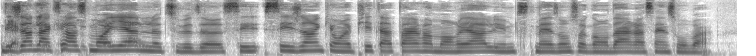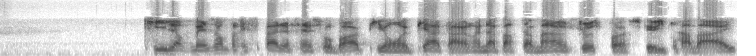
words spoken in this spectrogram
Des gens de la classe moyenne, là, tu veux dire. C'est ces gens qui ont un pied à terre à Montréal et une petite maison secondaire à Saint-Sauveur qui leur maison principale à Saint-Sauveur, puis ils ont un pied à terre, un appartement juste parce qu'ils travaillent.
